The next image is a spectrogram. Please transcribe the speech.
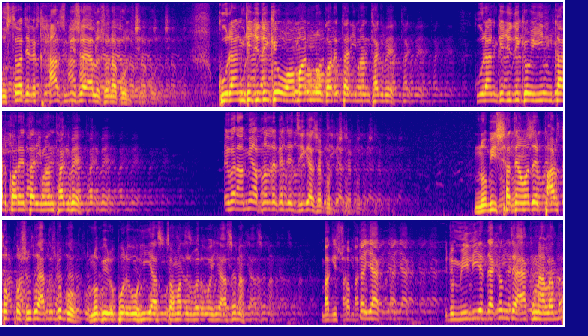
বুঝতে পারছি এটা খাস বিষয় আলোচনা করছি। কোরআনকে যদি কেউ অমান্য করে তার ইমান থাকবে। কোরআনকে যদি কেউ ইনকার করে তার ইমান থাকবে। এবার আমি আপনাদের কাছে জিজ্ঞাসা করছি নবীর সাথে আমাদের পার্থক্য শুধু এতটুকু? নবীর উপরে ওহি আসছে আমাদের উপরে ওহি আসে না। বাকি সবটাই এক। একটু মিলিয়ে দেখেন তো এক না আলাদা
